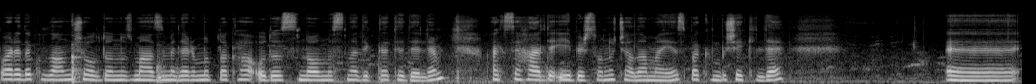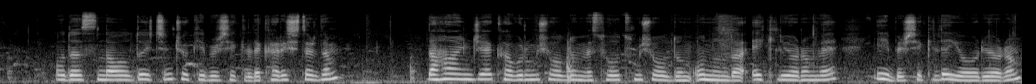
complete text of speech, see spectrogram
Bu arada kullanmış olduğunuz malzemeleri mutlaka oda ısısında olmasına dikkat edelim. Aksi halde iyi bir sonuç alamayız. Bakın bu şekilde e, odasında olduğu için çok iyi bir şekilde karıştırdım. Daha önce kavurmuş olduğum ve soğutmuş olduğum ununu da ekliyorum ve iyi bir şekilde yoğuruyorum.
